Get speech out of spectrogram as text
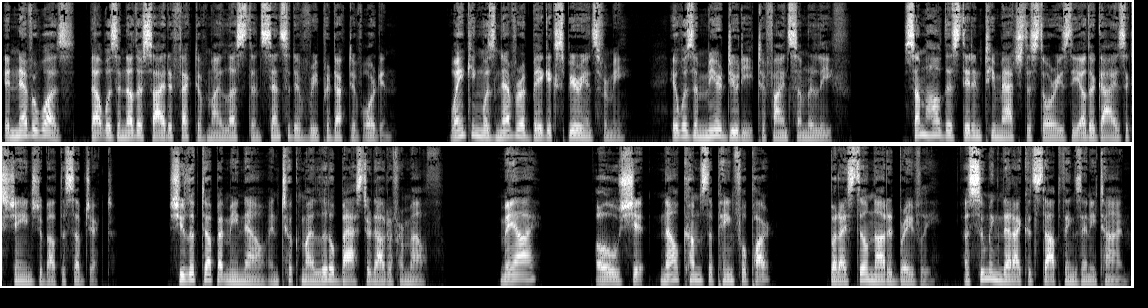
It never was, that was another side effect of my less than sensitive reproductive organ. Wanking was never a big experience for me, it was a mere duty to find some relief. Somehow this didn't match the stories the other guys exchanged about the subject. She looked up at me now and took my little bastard out of her mouth. May I? Oh shit, now comes the painful part? But I still nodded bravely, assuming that I could stop things any time.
